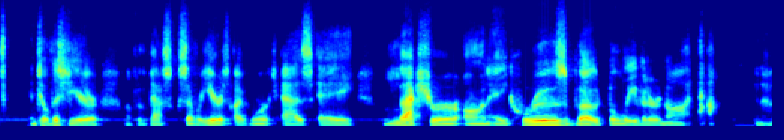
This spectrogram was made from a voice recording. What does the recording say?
until this year, uh, for the past several years, I've worked as a lecturer on a cruise boat, believe it or not. you know,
